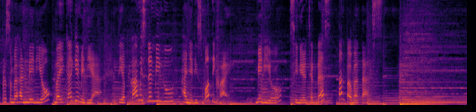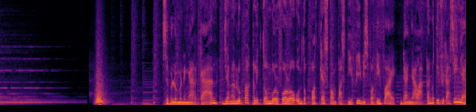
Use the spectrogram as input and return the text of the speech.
persembahan Medio by KG Media. Tiap Kamis dan Minggu, hanya di Spotify. Medio, senior cerdas tanpa batas. Sebelum mendengarkan, jangan lupa klik tombol follow untuk podcast Kompas TV di Spotify dan nyalakan notifikasinya.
